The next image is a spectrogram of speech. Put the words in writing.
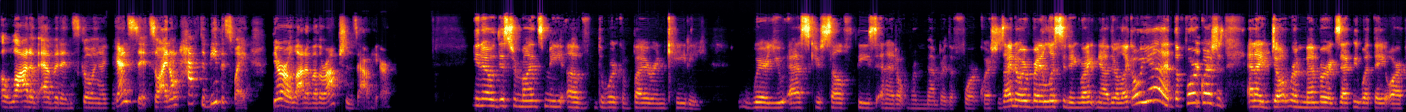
a lot of evidence going against it so i don't have to be this way. There are a lot of other options out here. You know this reminds me of the work of byron katie where you ask yourself these and i don't remember the four questions. I know everybody listening right now they're like oh yeah the four questions and i don't remember exactly what they are.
